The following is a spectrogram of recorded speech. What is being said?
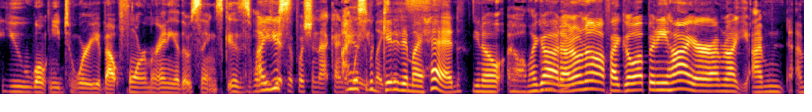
you won't need to worry about form or any of those things because when I you used- get to pushing that kind of I weight just would like, get it in my head, you know. Oh my god, I don't know if I go up any higher, I'm not. I'm. I'm.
